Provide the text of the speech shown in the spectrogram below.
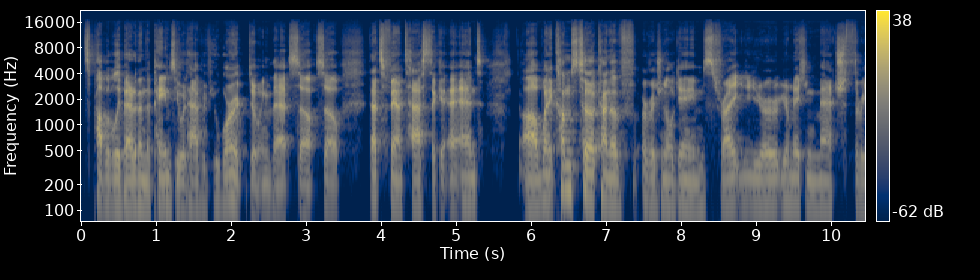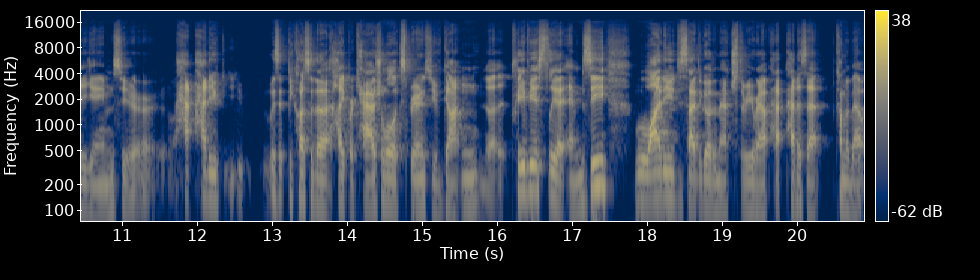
it's probably better than the pains you would have if you weren't doing that. So so that's fantastic. And uh, when it comes to kind of original games, right? You're you're making match three games. You're how, how do you was it because of the hyper casual experience you've gotten uh, previously at MZ? Why do you decide to go the match three route? How, how, does that come about?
